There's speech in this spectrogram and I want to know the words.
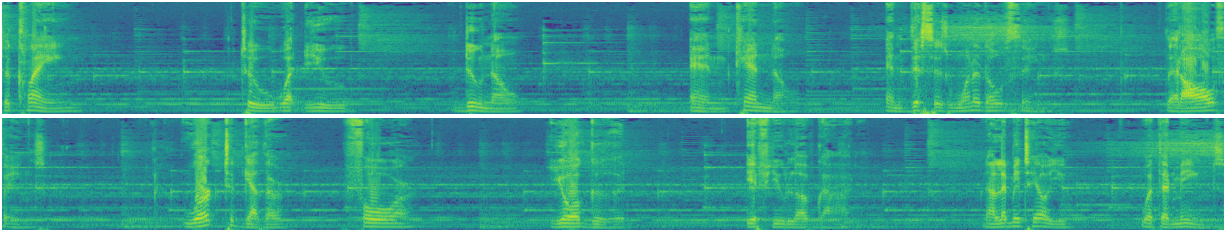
to claim to what you do know and can know. And this is one of those things that all things work together for your good if you love God. Now, let me tell you what that means.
